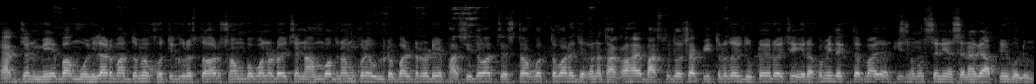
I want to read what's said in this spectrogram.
একজন মেয়ে বা মহিলার মাধ্যমে ক্ষতিগ্রস্ত হওয়ার সম্ভাবনা রয়েছে। নাম বদনাম করে উল্টোপাল্টা রড়িয়ে ফাঁসি দেওয়ার চেষ্টাও করতে পারে। যেখানে থাকা হয় বাস্তুদোষ আর পিতৃদোষ দুটোই রয়েছে। এরকমই দেখতে পাওয়া যায় কি সমস্যা নিয়ে আসেন? আগে আপনি বলুন।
